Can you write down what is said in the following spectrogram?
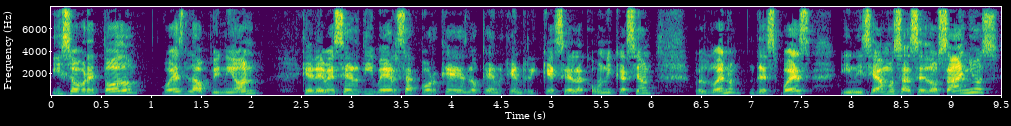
y sobre todo, pues, la opinión que debe ser diversa porque es lo que, enriquece la comunicación. Pues bueno, después iniciamos hace dos años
